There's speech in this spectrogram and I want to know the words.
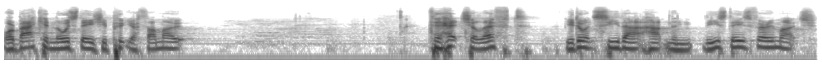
Or back in those days, you put your thumb out to hitch a lift. You don't see that happening these days very much.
